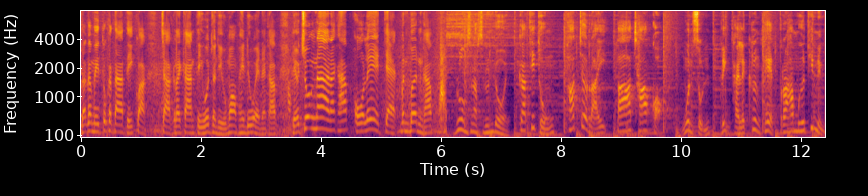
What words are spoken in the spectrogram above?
แล้วก็มีตุ๊กตาตีกวักจากรายการตีวจนหิวมอบให้ด้วยนะครับ เดี๋ยวช่วงหน้านะครับ โอเล่แจกเบิ้ลๆครับ ร่วมสนับสนุนโดยกะทิถุงพัชเจอร์ไรต์ตาชาวเกาะง่วนสุนพริกไทยและเครื่องเทศตรามือที่หนึ่ง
